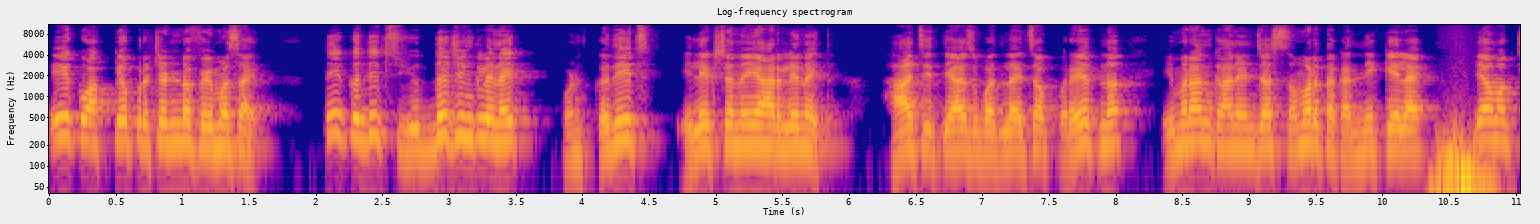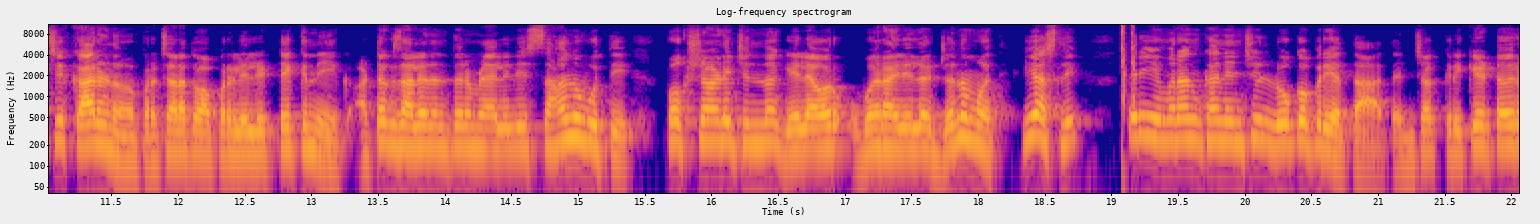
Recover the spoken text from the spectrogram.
एक वाक्य प्रचंड फेमस आहे. ते कधीच युद्ध जिंकले नाहीत पण कधीच इलेक्शनही हारले नाहीत. हाच इतिहास बदलायचा प्रयत्न इम्रान खान यांच्या समर्थकांनी केलाय. यामागची कारणं प्रचारात वापरलेली टेक्निक अटक झाल्यानंतर मिळालेली सहानुभूती पक्ष आणि चिन्ह गेल्यावर उभं राहिलेलं जनमत ही असली तरी इम्रान खान यांची लोकप्रियता त्यांच्या क्रिकेटर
